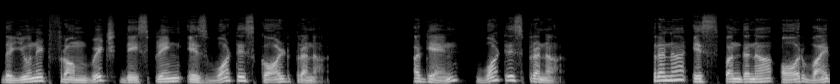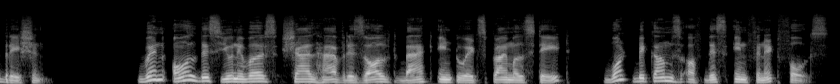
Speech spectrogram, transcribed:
the unit from which they spring is what is called prana. Again, what is prana? Prana is spandana or vibration. When all this universe shall have resolved back into its primal state, what becomes of this infinite force?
